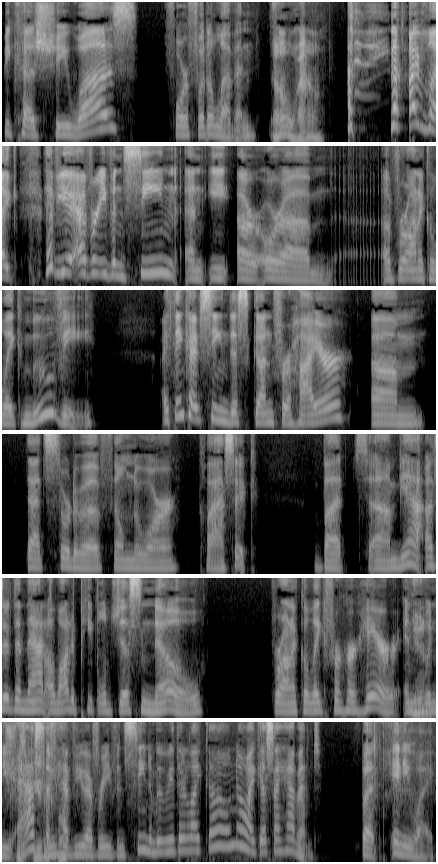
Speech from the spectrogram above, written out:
because she was four foot eleven. Oh wow. I'm like, have you ever even seen an e or or um, a Veronica Lake movie? I think I've seen this Gun for Hire. Um, that's sort of a film noir classic, but um, yeah. Other than that, a lot of people just know Veronica Lake for her hair, and Yeah, when you ask them, "Have you ever even seen a movie?" They're like, "Oh no, I guess I haven't." But anyway,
